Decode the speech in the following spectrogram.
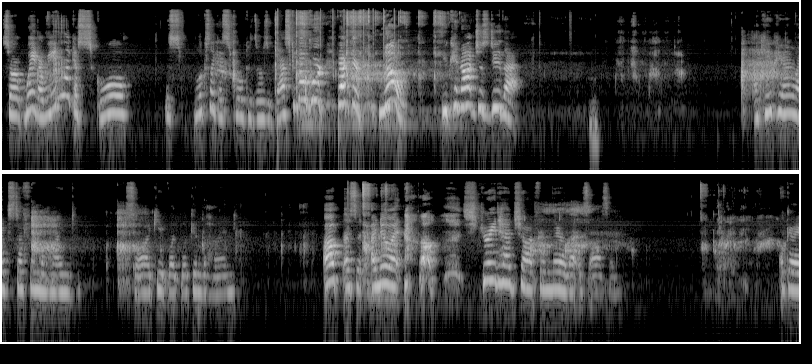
So, wait, are we in, like, a school? This looks like a school because there was a basketball court back there. No! You cannot just do that. I keep hearing like stuff from behind. So I keep like looking behind. Oh, that's it. I knew it. Straight headshot from there. That was awesome. Okay.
